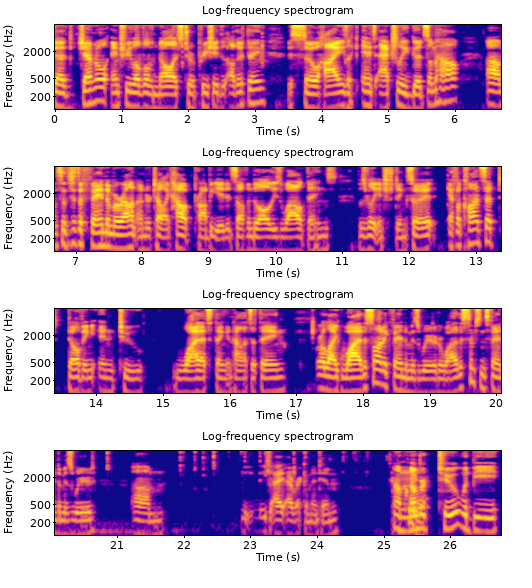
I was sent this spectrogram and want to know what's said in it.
the general entry level of knowledge to appreciate the other thing is so high. And He's like, and it's actually good somehow. Um, so it's just a fandom around Undertale, like how it propagated itself into all these wild things was really interesting. So it, if a concept delving into why that's a thing and how that's a thing, or like why the Sonic fandom is weird, or why the Simpsons fandom is weird, um, I, I recommend him. Um, Cool. number two would be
